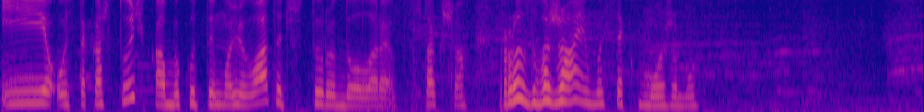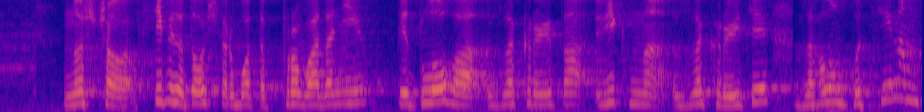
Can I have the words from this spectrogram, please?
і ось така штучка, аби кути малювати 4 долари. Так що розважаємося як можемо. Ну що, всі підготовчі роботи проведені, підлога закрита, вікна закриті. Загалом по цінам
